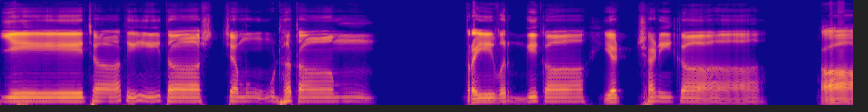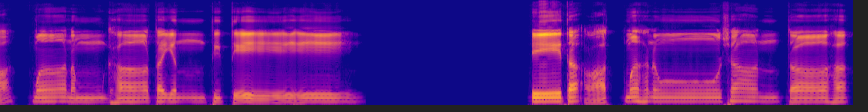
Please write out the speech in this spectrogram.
ये चातीताश्च मूढताम्। त्रैवर्गिका ह्यक्षणिका आत्मानम् घातयन्ति ते। एत आत्महनोशान्ताः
